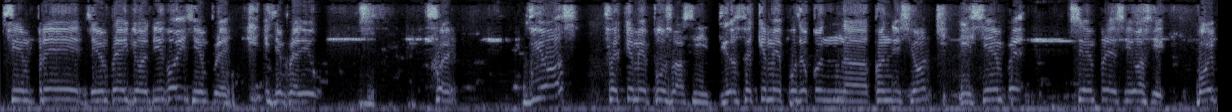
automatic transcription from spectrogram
siempre siempre yo digo y siempre y, siempre digo, fue Dios fue que me puso así, Dios fue que me puso con una condición y siempre siempre he sido así, voy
